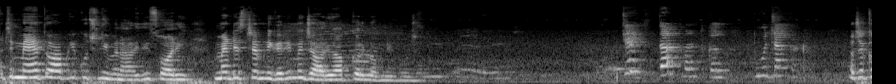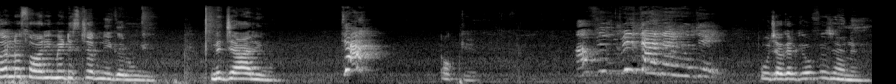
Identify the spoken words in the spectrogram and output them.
अच्छा मैं तो आपकी कुछ नहीं बना रही थी सॉरी मैं डिस्टर्ब नहीं कर रही मैं जा रही हूँ आप कर लो अपनी पूजा. अच्छा कर लो सॉरी मैं डिस्टर्ब नहीं करूँगी. मैं जा रही हूँ. ओके ऑफ़िस भी जाना मुझे. पूजा करके ऑफ़िस जाना है.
